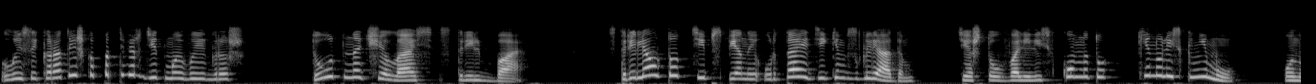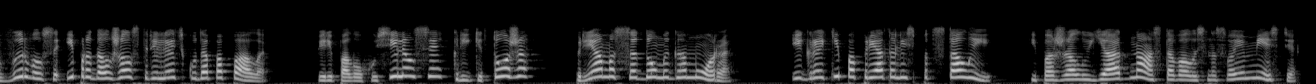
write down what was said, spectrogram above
лысый коротышка подтвердит мой выигрыш. Тут началась стрельба. Стрелял тот тип с пеной у рта и диким взглядом. Те, что ввалились в комнату, кинулись к нему. Он вырвался и продолжал стрелять куда попало. Переполох усилился, крики тоже, прямо с Содом и Гамора. Игроки попрятались под столы, и, пожалуй, я одна оставалась на своем месте.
